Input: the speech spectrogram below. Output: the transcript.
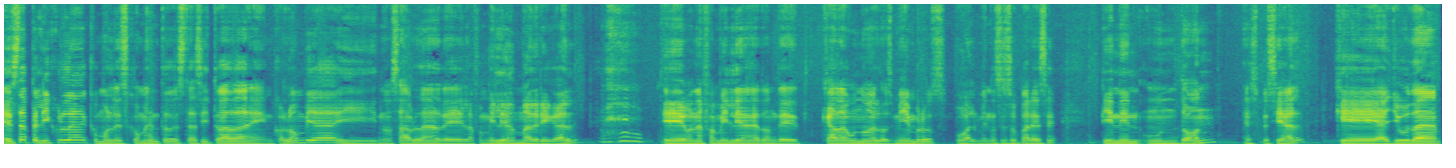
Esta película, como les comento, está situada en Colombia y nos habla de la familia Madrigal, eh, una familia donde cada uno de los miembros, o al menos eso parece, tienen un don especial que ayuda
